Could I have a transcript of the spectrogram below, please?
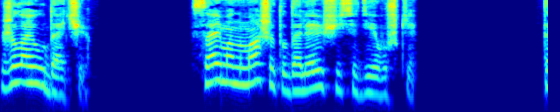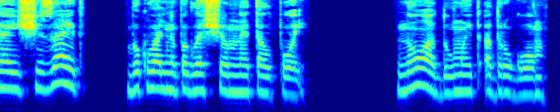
«Желаю удачи». Саймон машет удаляющейся девушке. Та исчезает, буквально поглощенная толпой. Ноа думает о другом.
